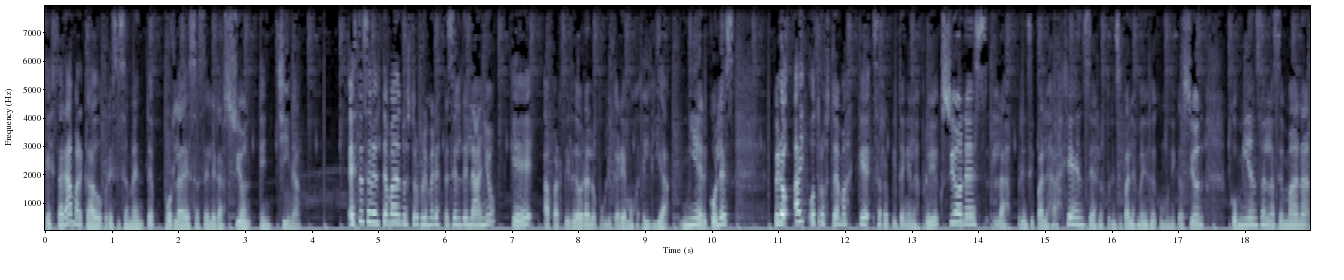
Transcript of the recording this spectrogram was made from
que estará marcado precisamente por la desaceleración en China. Este será el tema de nuestro primer especial del año, que a partir de ahora lo publicaremos el día miércoles. Pero hay otros temas que se repiten en las proyecciones, las principales agencias, los principales medios de comunicación comienzan la semana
